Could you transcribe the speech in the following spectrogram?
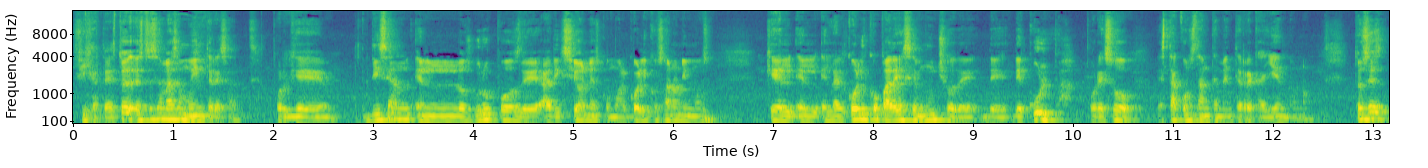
Fíjate, esto, esto se me hace muy interesante, porque dicen en los grupos de adicciones como Alcohólicos Anónimos que el, el, alcohólico padece mucho de, de, culpa, por eso está constantemente recayendo, ¿no? Entonces,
